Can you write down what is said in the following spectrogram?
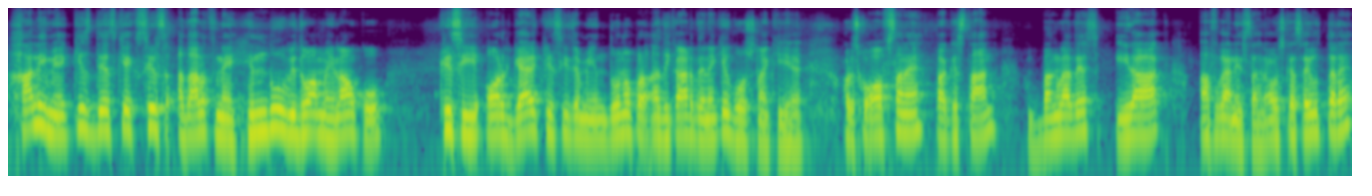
हाल ही में किस देश की एक शीर्ष अदालत ने हिंदू विधवा महिलाओं को कृषि और गैर कृषि ज़मीन दोनों पर अधिकार देने की घोषणा की है। और इसको ऑप्शन है पाकिस्तान, बांग्लादेश, इराक, अफ़गानिस्तान। और इसका सही उत्तर है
